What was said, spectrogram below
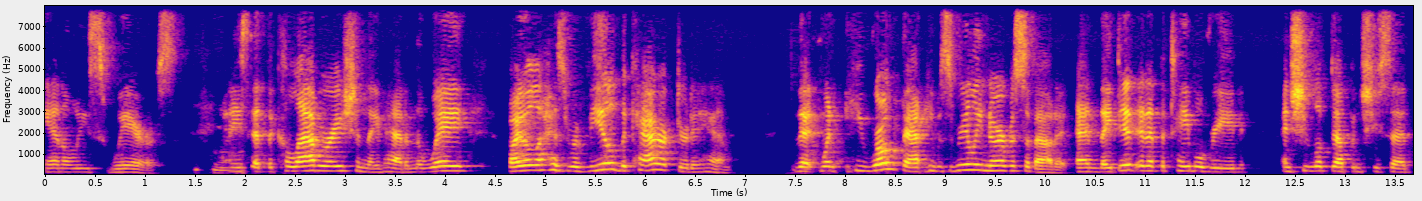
Annalise wears. Mm -hmm. And he said the collaboration they've had and the way Viola has revealed the character to him, that when he wrote that, he was really nervous about it. And they did it at the table read, and she looked up and she said,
